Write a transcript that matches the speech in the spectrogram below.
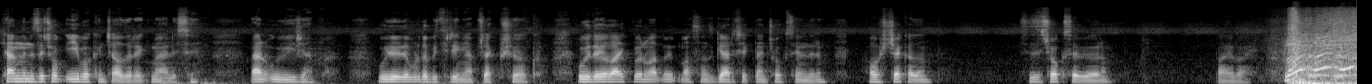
Kendinize çok iyi bakın Çağlar Ekmeği ailesi. Ben uyuyacağım. Bu videoyu da burada bitireyim. Yapacak bir şey yok. Bu videoya like ve yorum atmayı unutmazsanız gerçekten çok sevinirim. Hoşça kalın. Sizi çok seviyorum. Bay bay. Lan lan!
